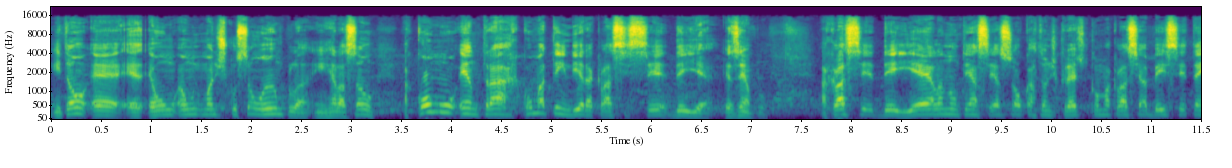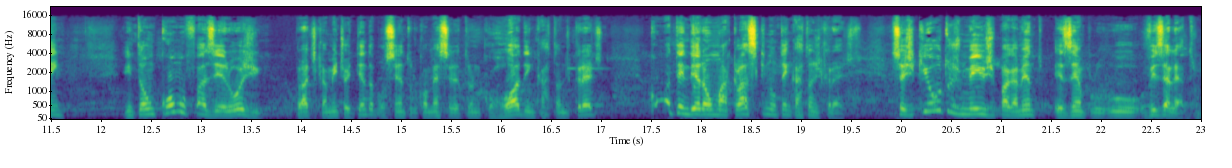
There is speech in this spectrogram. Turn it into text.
Então, é, é, é, um, é uma discussão ampla em relação a como entrar, como atender a classe C, D e E. Exemplo, a classe D e E ela não tem acesso ao cartão de crédito como a classe A, B e C tem. Então, como fazer hoje, praticamente 80% do comércio eletrônico roda em cartão de crédito, como atender a uma classe que não tem cartão de crédito? Ou seja, que outros meios de pagamento, exemplo, o Visa Eletro.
